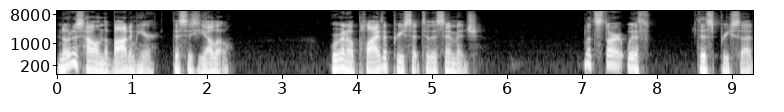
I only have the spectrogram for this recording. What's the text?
Notice how on the bottom here, this is yellow. We're going to apply the preset to this image. Let's start with this preset.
